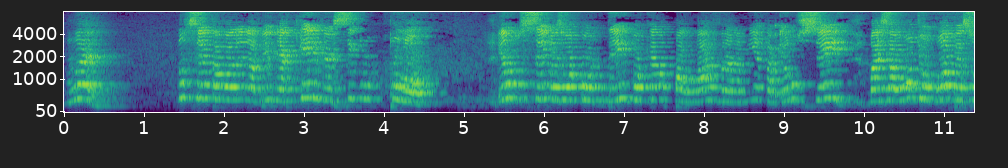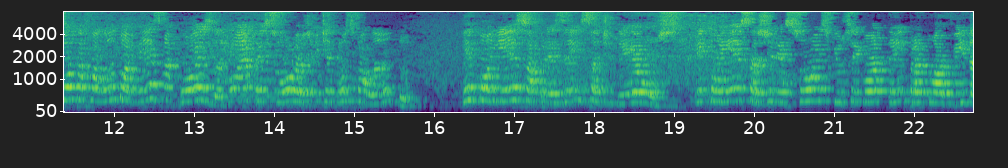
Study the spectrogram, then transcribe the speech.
Não é? Não sei, eu estava lendo a Bíblia e aquele versículo pulou. Eu não sei, mas eu acordei com aquela palavra na minha cabeça. Eu não sei, mas aonde eu vou a pessoa está falando a mesma coisa. Não é a pessoa, gente, é Deus falando. Reconheça a presença de Deus. Reconheça as direções que o Senhor tem para a tua vida.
